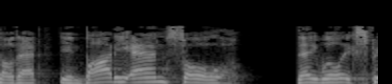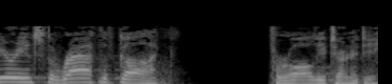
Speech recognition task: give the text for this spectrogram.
so that in body and soul they will experience the wrath of God for all eternity.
